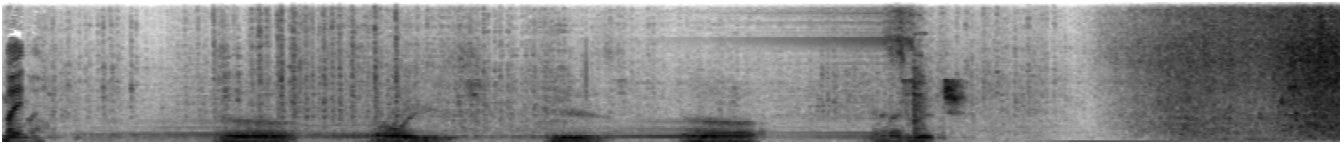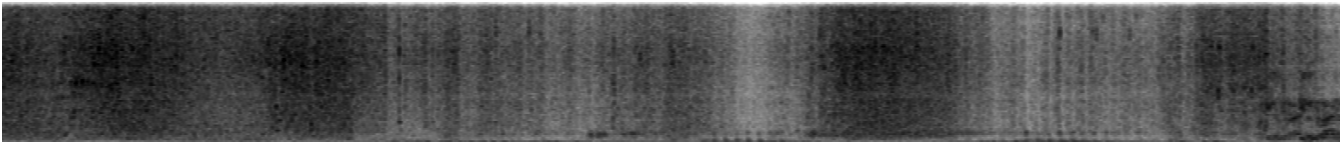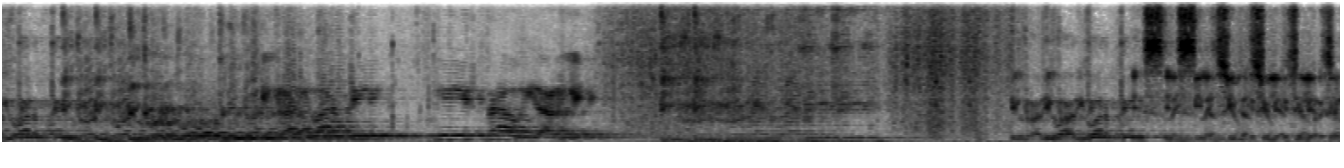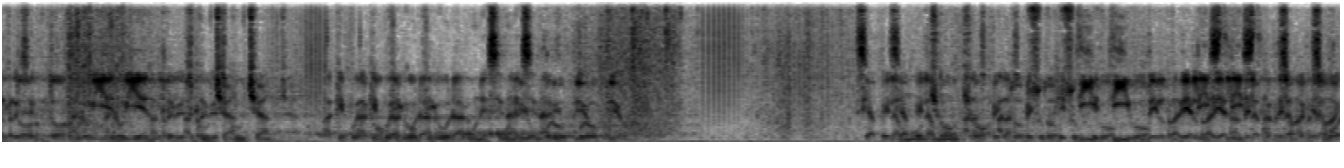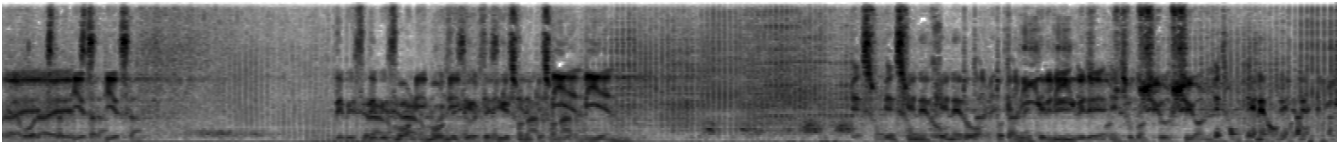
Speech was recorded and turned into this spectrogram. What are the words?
Vaya de nuevo. Invitación que se le hace al receptor, al oyente, al escucha, escucha, a que pueda, configurar, un escenario, propio. Se apela, mucho, al aspecto, subjetivo, del radialista, de la persona, que elabora esta pieza. Debe ser, armónico, es decir, tiene que sonar bien. Es un, género totalmente libre en su construcción. Es un género totalmente libre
